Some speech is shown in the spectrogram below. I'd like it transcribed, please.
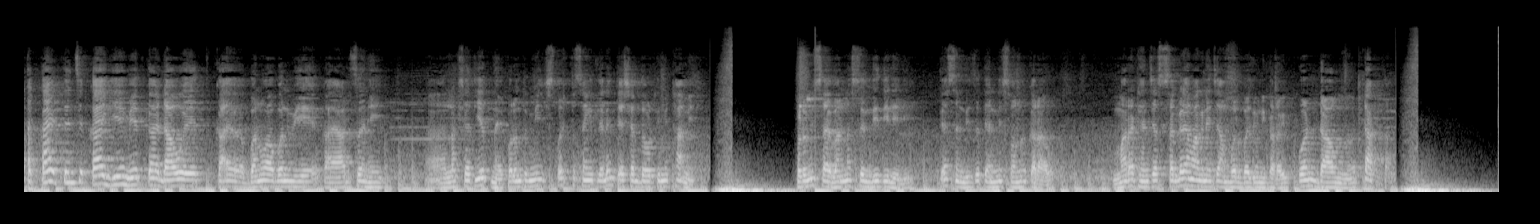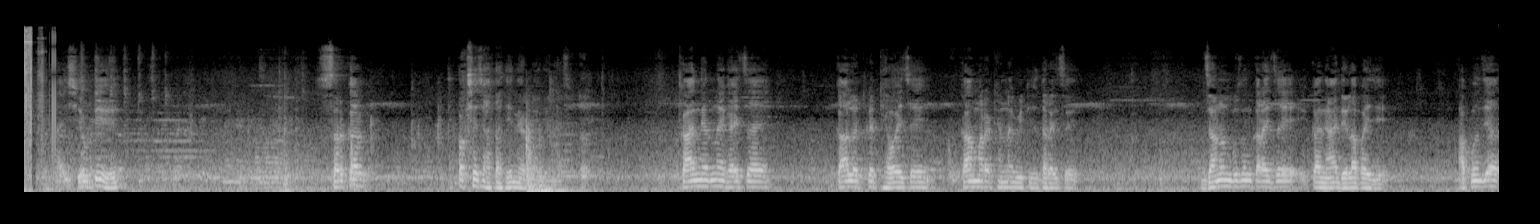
आता काय त्यांचे काय गेम आहेत काय डाव आहेत काय बनवा बनवी आहे काय अडचण आहे लक्षात येत नाही. परंतु मी स्पष्ट सांगितलेलं आहे त्या शब्दावरती मी ठाम आहे. फडणवीस साहेबांना संधी दिलेली त्या संधीचं त्यांनी सोनं करावं. मराठ्यांच्या सगळ्या मागण्याची अंमलबजावणी करावी पण डाव न टाकता. शेवटी सरकार पक्षाच्या हातात हे निर्णय घेण्याचा. काय निर्णय घ्यायचा आहे? का लटकत ठेवायचं? आहे का मराठ्यांना विटीस धरायचं? आहे जाणून बुजून करायचं आहे का न्याय दिला पाहिजे? आपण ज्या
